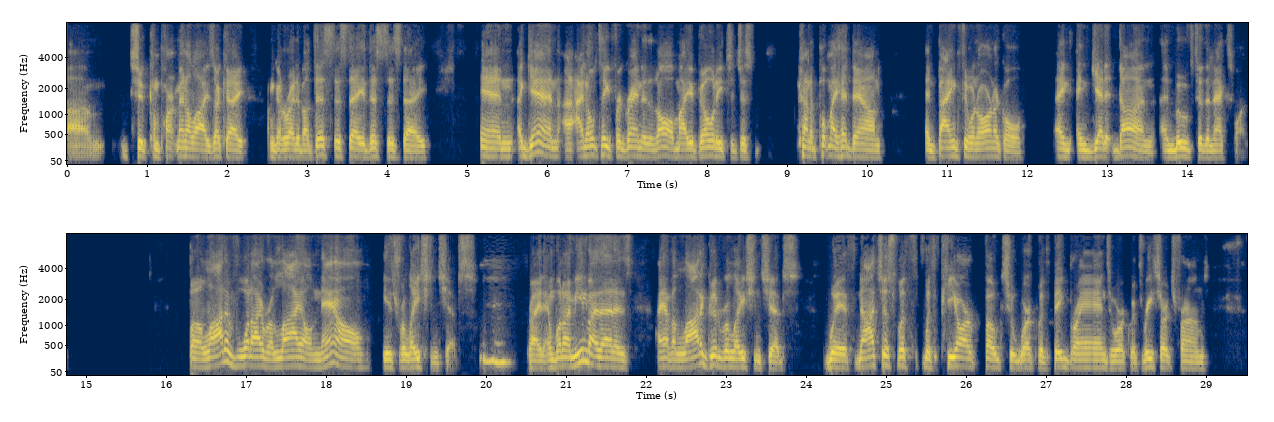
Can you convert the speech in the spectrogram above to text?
um, to compartmentalize. Okay, I'm going to write about this this day, this this day, and again, I, I don't take for granted at all my ability to just kind of put my head down and bang through an article and, and get it done and move to the next one. But a lot of what I rely on now is relationships. Mm-hmm right? And what I mean by that is I have a lot of good relationships with not just with with PR folks who work with big brands, who work with research firms,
